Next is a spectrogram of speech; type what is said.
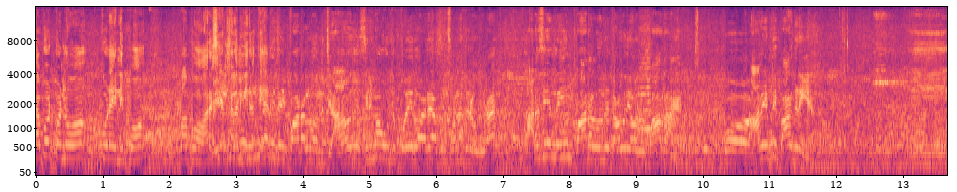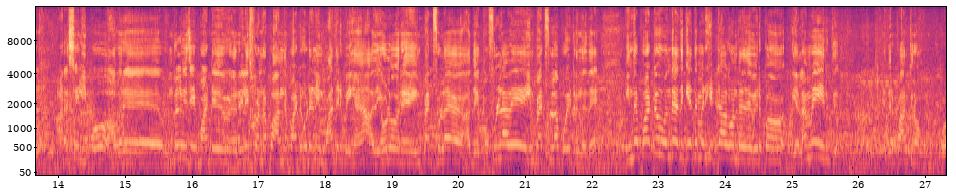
சப்போர்ட் பண்ணுவோம் கூட நிற்போம் பார்ப்போம். அரசியல் கிளம்பி இருபத்தி ஆறு. விஜய் பாடல்னு வந்துச்சு. அதாவது சினிமா விட்டு போயிடுவாரு அப்படின்னு சொன்ன பிறகு கூட அரசியல்லையும் பாடல் வந்து தளபதி அவர்கள் பாடுறாங்க. இப்போ அதை எப்படி பார்க்குறீங்க? அரசியல் இப்போது அவர் உங்கள் விஜய் பாட்டு ரிலீஸ் பண்ணுறப்போ அந்த பாட்டு கூட நீங்கள் பார்த்துருப்பீங்க. அது எவ்வளோ ஒரு இம்பாக்ட்ஃபுல்லாக அது இப்போ ஃபுல்லாகவே இம்பாக்ட்ஃபுல்லாக போயிட்டு இருந்தது. இந்த பாட்டும் வந்து அதுக்கேற்ற மாதிரி ஹிட் ஆகுன்றது விருப்பம் எல்லாமே இருக்குது எதிர்பார்க்குறோம். இப்போ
